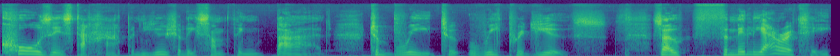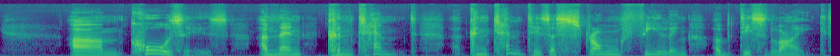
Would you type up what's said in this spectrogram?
causes to happen, usually something bad, to breed, to reproduce. So familiarity um, causes and then contempt. Uh, contempt is a strong feeling of dislike,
